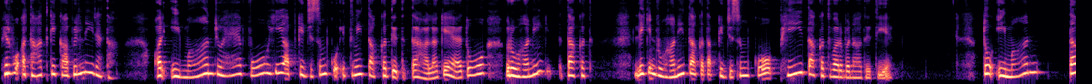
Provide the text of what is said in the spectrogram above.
پھر وہ اطاعت کے قابل نہیں رہتا۔ اور ایمان جو ہے وہ ہی آپ کے جسم کو اتنی طاقت دے دیتا ہے۔ حالانکہ ہے تو وہ روحانی طاقت، لیکن روحانی طاقت آپ کے جسم کو بھی طاقتور بنا دیتی ہے۔ تو ایمان تب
